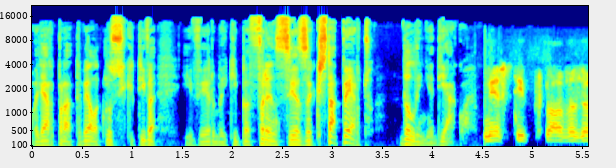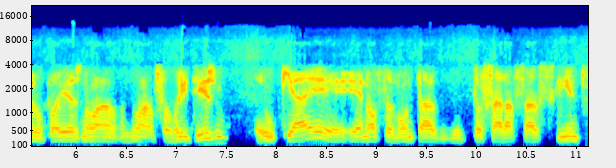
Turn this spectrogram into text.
olhar para a tabela classificativa e ver uma equipa francesa que está perto da linha de água. Neste tipo de provas europeias não há, não há favoritismo. O que há é, é a nossa vontade de passar à fase seguinte,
